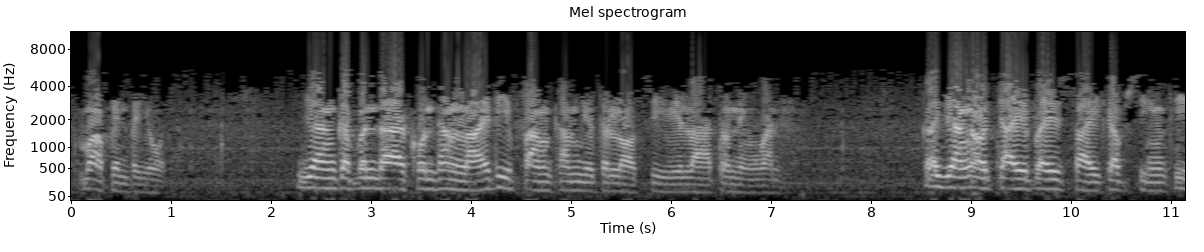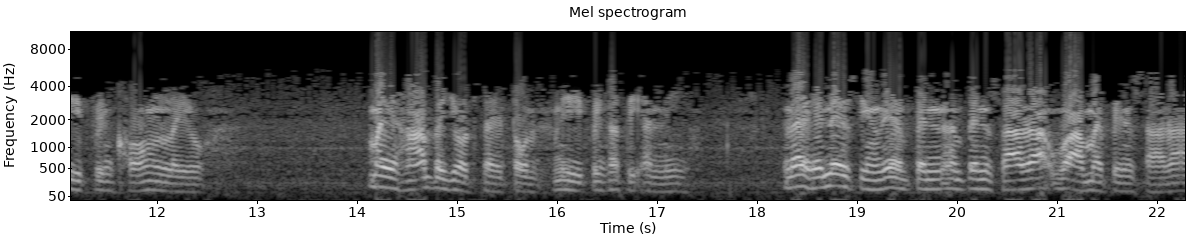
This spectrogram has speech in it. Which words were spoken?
ชน์ว่าเป็นประโยชน์ อย่างกับบรรดาคนทั้งหลายที่ฟังทำอยู่ตลอดสี่เวลาต่อหนึ่งวัน ก็ยังเอาใจไปใส่กับสิ่งที่เป็นของเลว ไม่หาประโยชน์ใส่ตนนี่เป็นคติอันนี้ และเห็นในสิ่งนี้เป็นอันเป็นสาระว่าไม่เป็นสาระ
